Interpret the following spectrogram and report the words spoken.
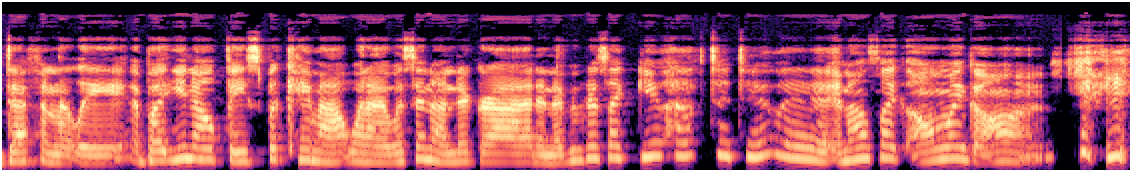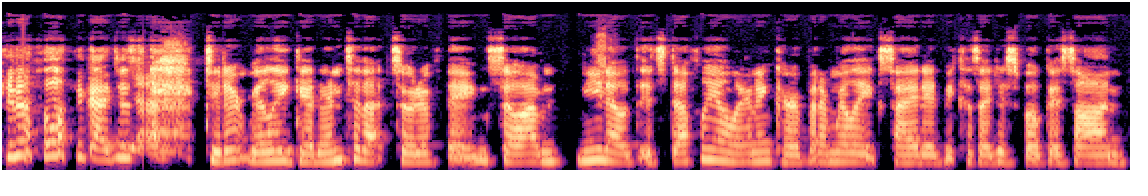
Definitely. But you know, Facebook came out when I was in undergrad and everybody was like, you have to do it. And I was like, oh my gosh. you know, like I just yeah. didn't really get into that sort of thing. So I'm, you know, it's definitely a learning curve, but I'm really excited because I just focus on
